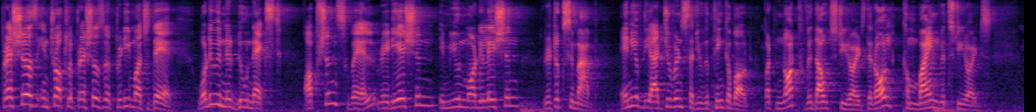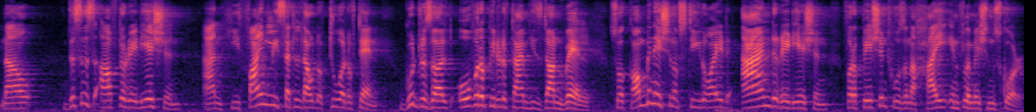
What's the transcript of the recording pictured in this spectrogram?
pressures, intraocular pressures were pretty much there. What do we do next? Options, well, radiation, immune modulation, rituximab, any of the adjuvants that you could think about, but not without steroids. They're all combined with steroids. Now, this is after radiation, and he finally settled out of 2 out of 10. Good result. Over a period of time, he's done well. So a combination of steroid and radiation for a patient who's on a high inflammation score.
